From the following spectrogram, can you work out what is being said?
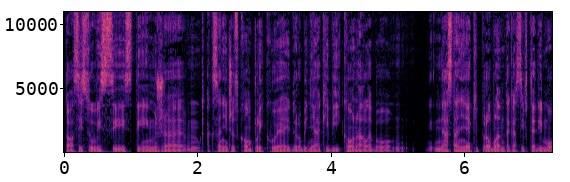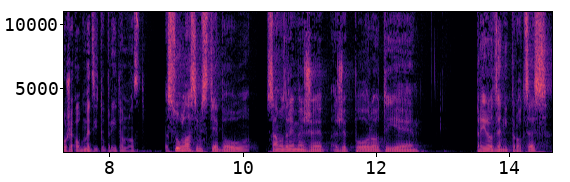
To asi súvisí s tým, že ak sa niečo skomplikuje, idú robiť nejaký výkon alebo nastane nejaký problém, tak asi vtedy môže obmedziť tú prítomnosť. Súhlasím s tebou. Samozrejme, že, že pôrod je prirodzený proces,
